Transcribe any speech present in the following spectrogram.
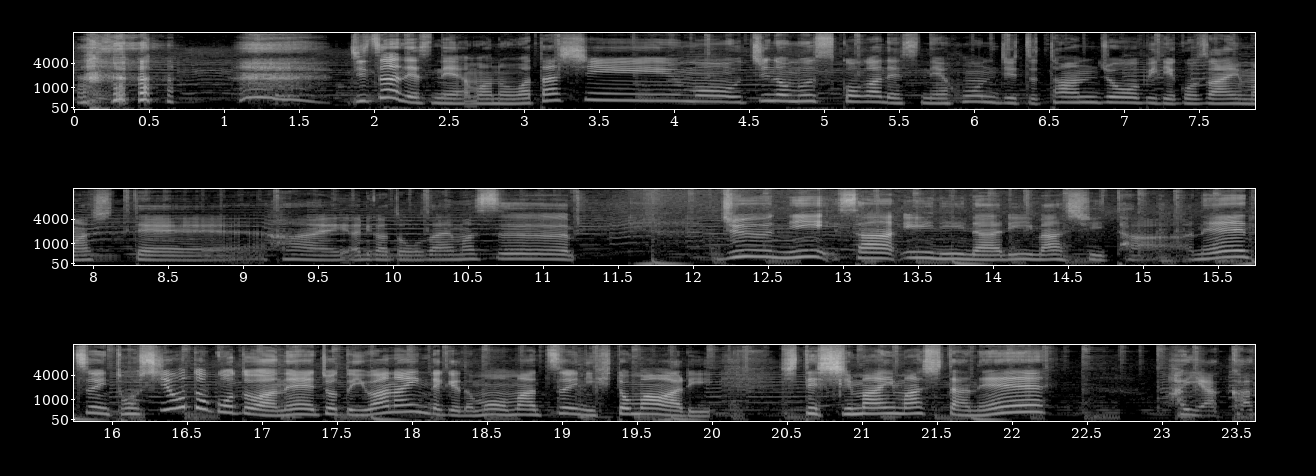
実はですねあの私もうちの息子がですね本日誕生日でございましてはいありがとうございます。12歳になりましたね。ついに年男とはねちょっと言わないんだけどもまあついに一回りしてしまいましたね。早かっ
